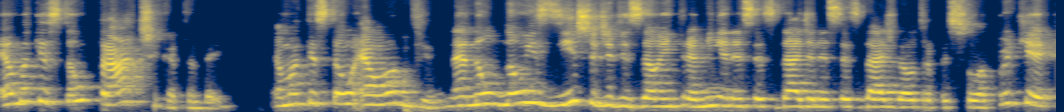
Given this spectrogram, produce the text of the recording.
É uma questão prática também. É uma questão, é óbvio, né? Não, não existe divisão entre a minha necessidade e a necessidade da outra pessoa. Por quê?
